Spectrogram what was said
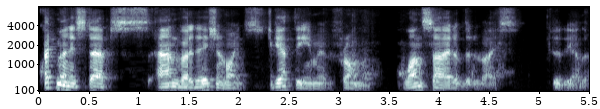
quite many steps and validation points to get the email from one side of the device to the other.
